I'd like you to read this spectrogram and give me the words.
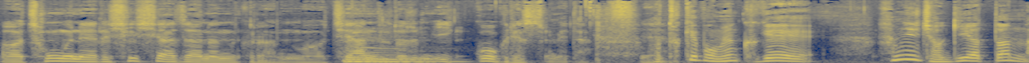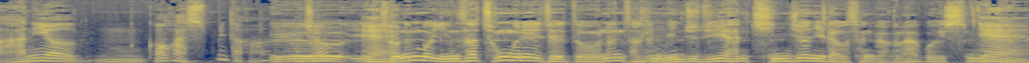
어 청문회를 실시하자는 그런 뭐 제안들도 음. 좀 있고 그랬습니다. 예. 어떻게 보면 그게 합리적이었던 아니었던 것 같습니다. 그, 그렇죠? 이 저는 뭐 인사청문회 제도는 사실 음. 민주주의의 한 진전이라고 생각을 하고 있습니다. 예.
